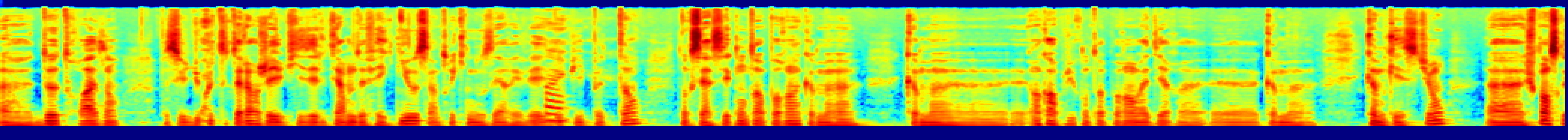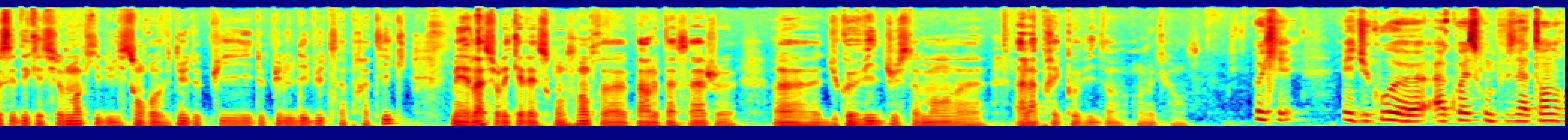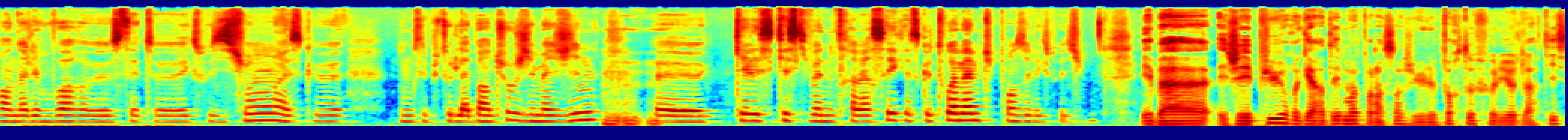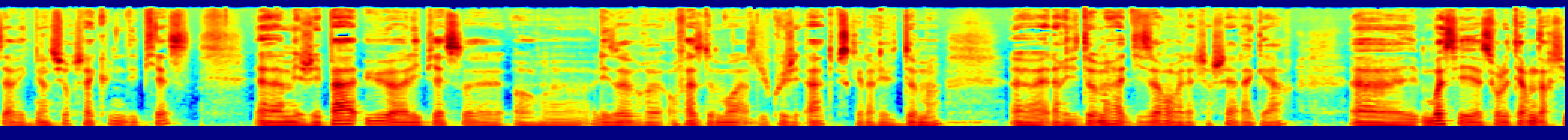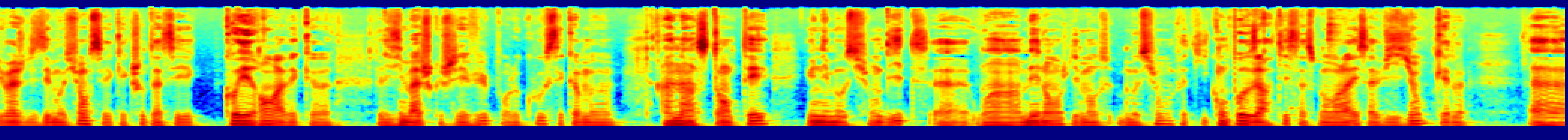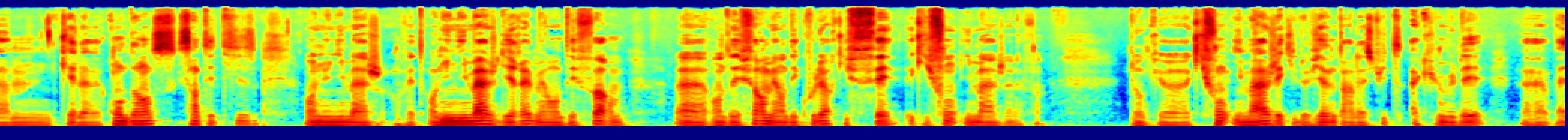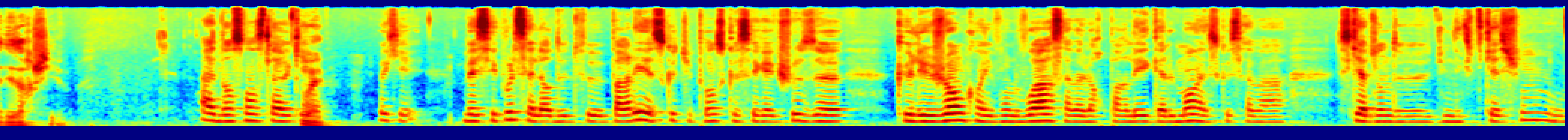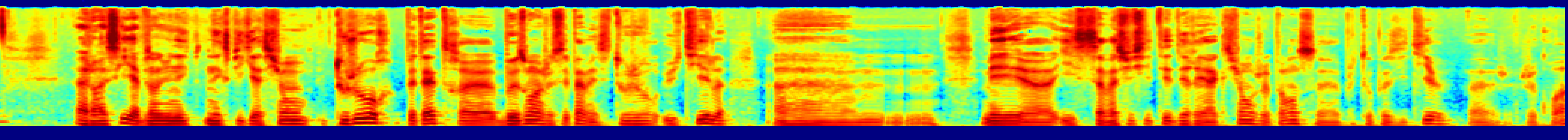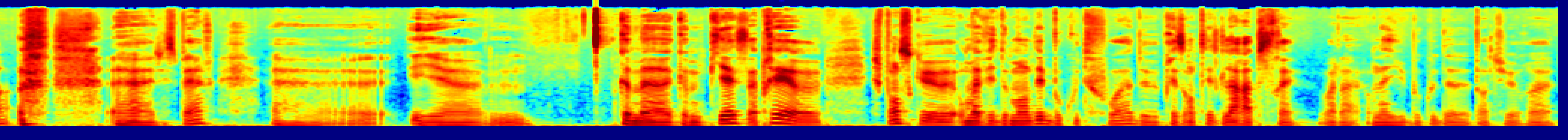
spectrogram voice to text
2-3 ans. Parce que du coup, tout à l'heure, j'ai utilisé le terme de fake news, c'est un truc qui nous est arrivé depuis peu de temps, donc c'est assez contemporain comme comme encore plus contemporain, on va dire, comme, comme question. Euh, je pense que c'est des questionnements qui lui sont revenus depuis, depuis le début de sa pratique, mais là sur lesquels elle se concentre euh, par le passage euh, du Covid justement à l'après-Covid en, l'occurrence. Ok. Et du coup, à quoi est-ce qu'on peut s'attendre en allant voir cette exposition? Est-ce que donc c'est plutôt de la peinture, j'imagine. Mm, mm, mm. Qu'est-ce qui va nous traverser? Qu'est-ce que toi-même tu penses de l'exposition? Eh ben, j'ai pu regarder. Moi, pour l'instant, j'ai eu le portfolio de l'artiste avec bien sûr chacune des pièces. Euh, mais j'ai pas eu euh, les pièces, euh, les œuvres en face de moi. Du coup, j'ai hâte puisqu'elle arrive demain. elle arrive demain à 10h, on va la chercher à la gare. moi, c'est sur le terme d'archivage des émotions, c'est quelque chose d'assez cohérent avec les images que j'ai vues. Pour le coup, c'est comme un instant T, une émotion dite ou un mélange d'émotions en fait qui compose l'artiste à ce moment-là et sa vision qu'elle qu'elle condense, synthétise en une image en fait, en une image, je dirais, mais en des formes euh, en des formes et en des couleurs qui, fait, et qui font image à la fin. Donc, euh, qui font image et qui deviennent par la suite accumuler euh, bah, des archives. Ah, dans ce sens-là, ok. Ouais. Ok. mais c'est cool, ça a l'air de te parler. Est-ce que tu penses que c'est quelque chose que les gens, quand ils vont le voir, ça va leur parler également? Est-ce que ça va. Est-ce qu'il y a besoin d'une explication ou... Alors, est-ce qu'il y a besoin d'une explication? Toujours, peut-être, euh, besoin, je sais pas, mais c'est toujours utile. Euh, mais euh, ça va susciter des réactions, je pense, plutôt positives, je, crois, j'espère. et comme, pièce. Après, je pense que on m'avait demandé beaucoup de fois de présenter de l'art abstrait. Voilà, on a eu beaucoup de peintures,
